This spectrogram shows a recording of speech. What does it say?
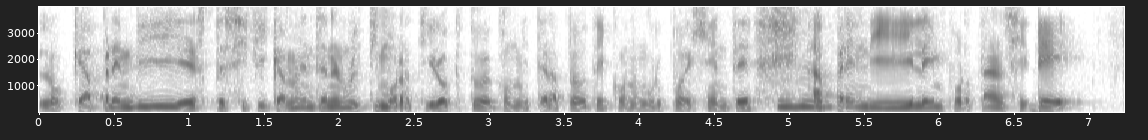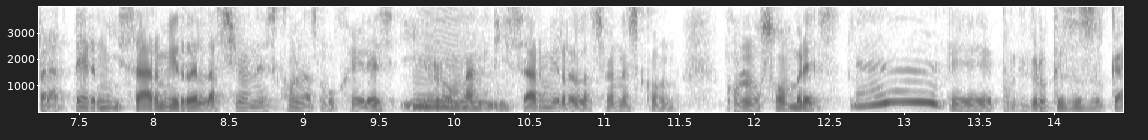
lo que aprendí específicamente en el último retiro que tuve con mi terapeuta y con un grupo de gente, aprendí la importancia de fraternizar mis relaciones con las mujeres y mm. romantizar mis relaciones con, con los hombres. Ah. Eh, porque creo que eso es lo que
